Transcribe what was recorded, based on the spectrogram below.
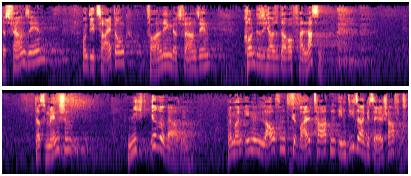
Das Fernsehen und die Zeitung, vor allen Dingen das Fernsehen, konnte sich also darauf verlassen, dass Menschen nicht irre werden, wenn man ihnen laufend Gewalttaten in dieser Gesellschaft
